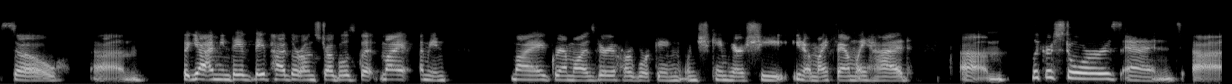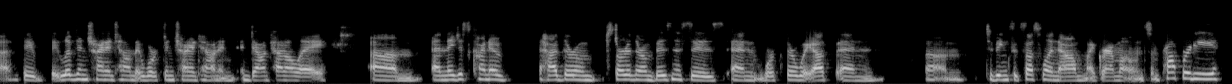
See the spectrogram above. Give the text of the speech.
so, um, but yeah, I mean, they've, they've had their own struggles, but my, I mean, my grandma is very hardworking. When she came here, she, you know, my family had, um, liquor stores and uh, they, they lived in Chinatown. They worked in Chinatown in, in downtown LA. Um, and they just kind of had their own, started their own businesses and worked their way up and um, to being successful. And now my grandma owns some property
